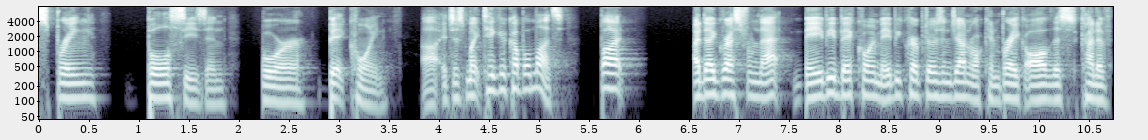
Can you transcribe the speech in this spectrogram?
spring bull season for Bitcoin. Uh, it just might take a couple months, but I digress from that. Maybe Bitcoin, maybe cryptos in general can break all of this kind of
